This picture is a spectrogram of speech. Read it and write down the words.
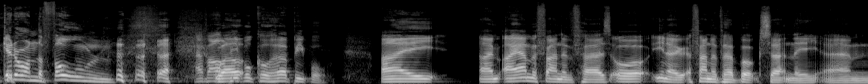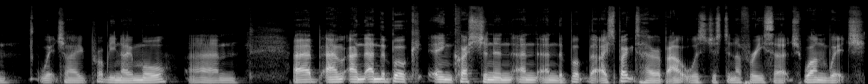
Get her on the phone. Have our well, people call her people. I I'm I am a fan of hers, or you know, a fan of her book certainly, um, which I probably know more. Um, uh, and, and the book in question and, and, and the book that I spoke to her about was just enough research. One which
